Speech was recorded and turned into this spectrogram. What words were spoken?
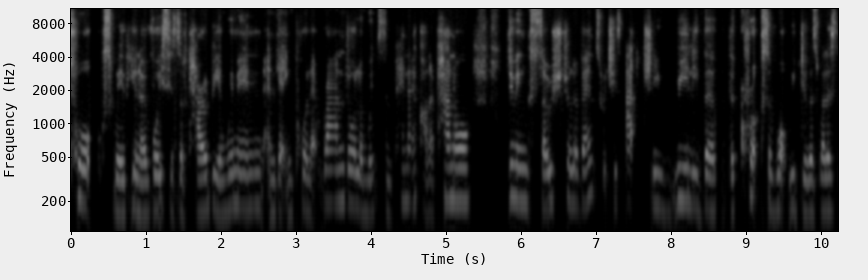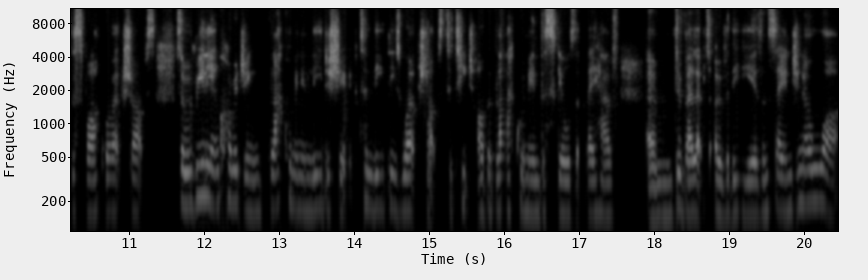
talks with, you know, voices of Caribbean women and getting Paulette Randall and Winsome Pinnock on a panel, doing social events, which is actually really the, the crux of what we do, as well as the Spark workshops. So, really encouraging Black women in leadership to lead these workshops to teach other Black women the skills that they have um, developed over the years and saying, do you know what?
